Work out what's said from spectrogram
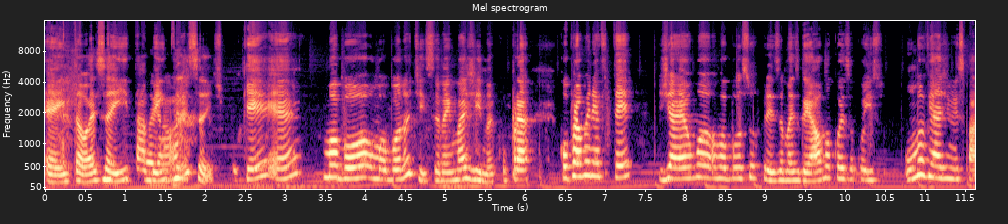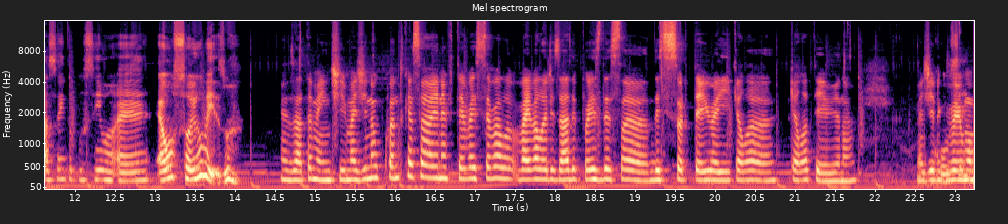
É, então essa aí tá Legal. bem interessante, porque é uma boa, uma boa notícia, né? Imagina, comprar, comprar uma NFT já é uma, uma boa surpresa, mas ganhar uma coisa com isso, uma viagem no espaço ainda por cima, é, é um sonho mesmo. Exatamente. Imagina o quanto que essa NFT vai, ser, vai valorizar depois dessa, desse sorteio aí que ela, que ela teve, né? Imagina Com que veio uma,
